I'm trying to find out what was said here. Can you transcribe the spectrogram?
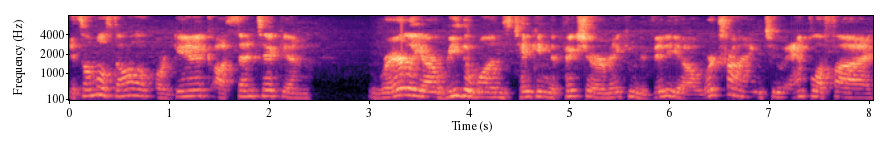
it's almost all organic, authentic, and rarely are we the ones taking the picture or making the video. We're trying to amplify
